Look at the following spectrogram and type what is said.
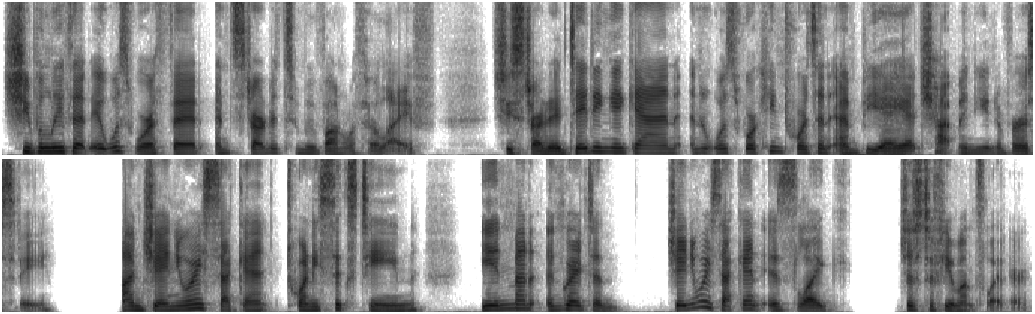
she believed that it was worth it and started to move on with her life. She started dating again and was working towards an MBA at Chapman University. On January 2nd, 2016, Ian met, and granted, January 2nd is like just a few months later.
